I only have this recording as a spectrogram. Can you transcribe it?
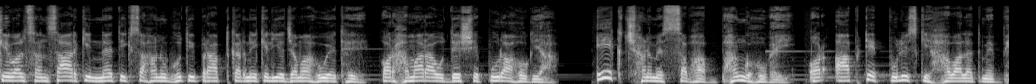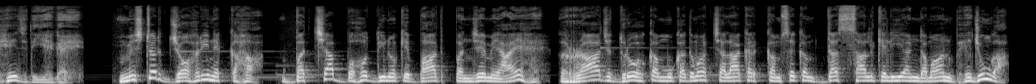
केवल संसार की नैतिक सहानुभूति प्राप्त करने के लिए जमा हुए थे और हमारा उद्देश्य पूरा हो गया। एक क्षण में सभा भंग हो गई और आपटे पुलिस की हवालत में भेज दिए गए। मिस्टर जौहरी ने कहा, बच्चा बहुत दिनों के बाद पंजे में आए हैं। राजद्रोह का मुकदमा चलाकर कम से कम दस साल के लिए अंडमान भेजूँगा।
